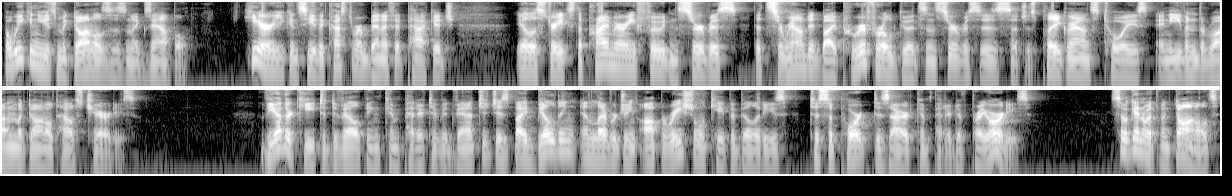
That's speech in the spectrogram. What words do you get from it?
but we can use McDonald's as an example. Here you can see the customer benefit package illustrates the primary food and service that's surrounded by peripheral goods and services such as playgrounds, toys, and even the Ronald McDonald House charities. The other key to developing competitive advantage is by building and leveraging operational capabilities to support desired competitive priorities. So, again, with McDonald's,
